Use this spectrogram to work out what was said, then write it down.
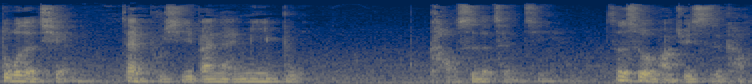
多的钱在补习班来弥补考试的成绩，这是我们要去思考的。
